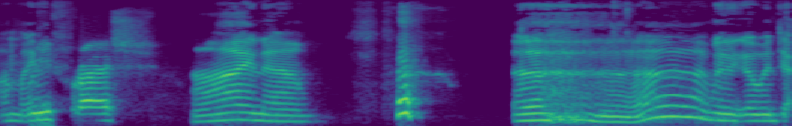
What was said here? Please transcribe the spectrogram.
on my Refresh. I know. Ugh, I'm going to go into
